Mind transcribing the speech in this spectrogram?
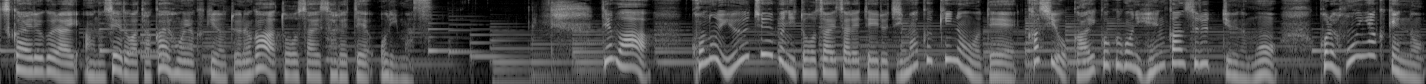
使えるぐらいあの精度が高い翻訳機能というのが搭載されております。ではこの YouTube に搭載されている字幕機能で歌詞を外国語に変換するっていうのもこれ翻訳権の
